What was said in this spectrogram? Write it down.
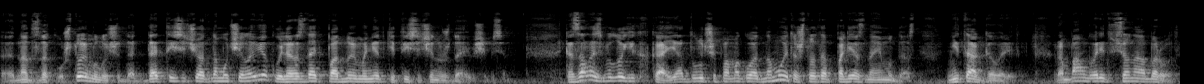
э, на цдаку. Что ему лучше дать? Дать тысячу одному человеку или раздать по одной монетке тысячи нуждающимся? Казалось бы, логика какая? Я лучше помогу одному, это что-то полезное ему даст. Не так говорит. Рамбам говорит все наоборот.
